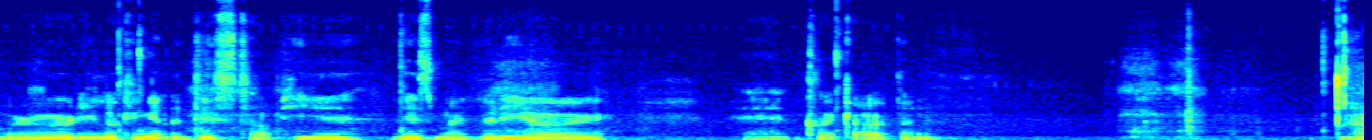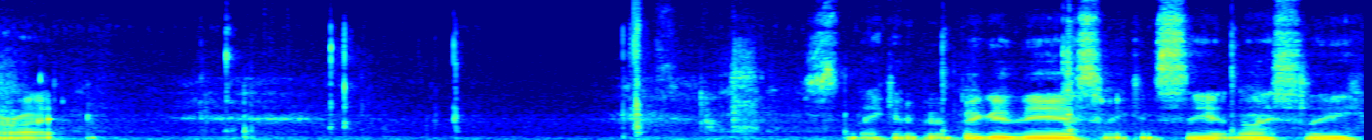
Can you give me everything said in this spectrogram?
We're already looking at the desktop here. There's my video and click open. Alright. Just make it a bit bigger there so we can see it nicely.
